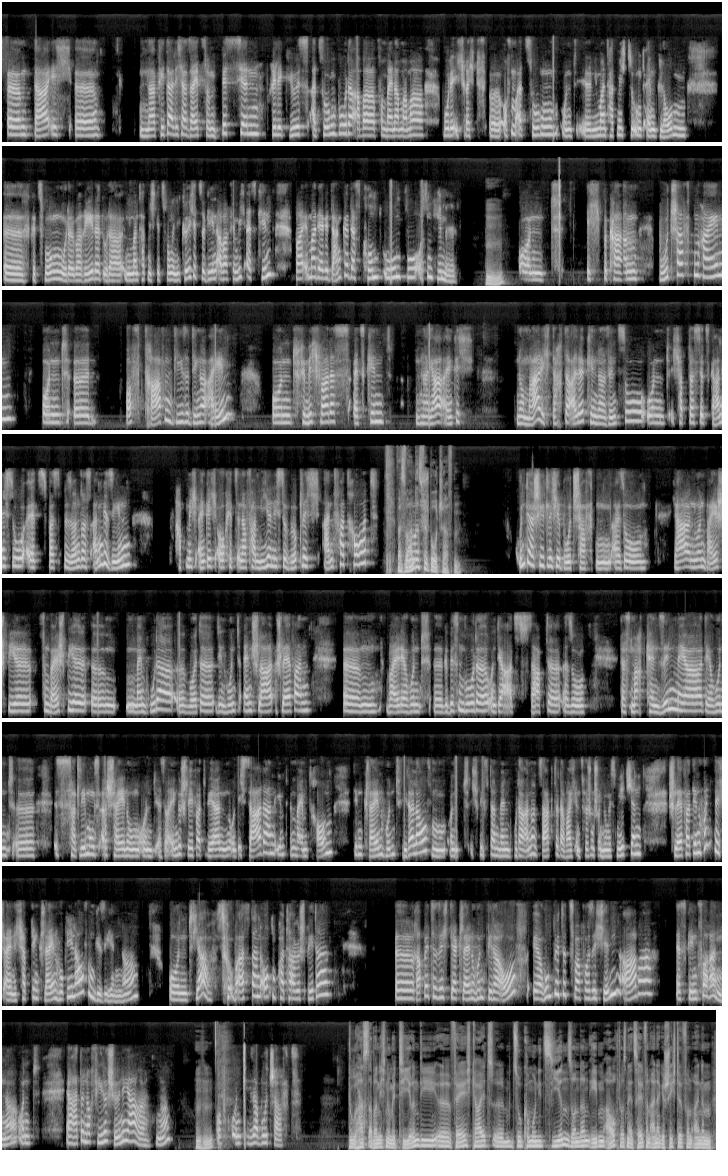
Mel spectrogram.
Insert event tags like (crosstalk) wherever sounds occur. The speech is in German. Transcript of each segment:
ähm, da ich äh, na, väterlicherseits so ein bisschen religiös erzogen wurde, aber von meiner Mama wurde ich recht äh, offen erzogen und äh, niemand hat mich zu irgendeinem Glauben äh, gezwungen oder überredet oder niemand hat mich gezwungen, in die Kirche zu gehen. Aber für mich als Kind war immer der Gedanke, das kommt irgendwo aus dem Himmel. Mhm. Und ich bekam Botschaften rein und äh, oft trafen diese Dinge ein. Und für mich war das als Kind, naja, eigentlich normal. Ich dachte, alle Kinder sind so und ich habe das jetzt gar nicht so als was Besonderes angesehen. Habe mich eigentlich auch jetzt in der Familie nicht so wirklich anvertraut. Was waren das für Botschaften? Unterschiedliche Botschaften. Also ja, nur ein Beispiel. Zum Beispiel, ähm, mein Bruder äh, wollte den Hund einschläfern ähm, weil der Hund äh, gebissen wurde und der Arzt sagte, also das macht keinen Sinn mehr. Der Hund äh, es hat Lähmungserscheinungen und er soll eingeschläfert werden. Und ich sah dann eben in meinem Traum den kleinen Hund wieder laufen. Und ich rief dann meinen Bruder an und sagte, da war ich inzwischen schon junges Mädchen, schläfert den Hund nicht ein. Ich habe den kleinen Hucki laufen gesehen. Ne? Und ja, (laughs) so war es dann auch ein paar Tage später äh, rappelte sich der kleine Hund wieder auf. Er humpelte zwar vor sich hin, aber es ging voran. Ne? Und er hatte noch viele schöne Jahre ne? Mhm. aufgrund dieser Botschaft. Du hast aber nicht nur mit Tieren die äh, Fähigkeit äh, zu kommunizieren, sondern eben auch, du hast mir erzählt von einer Geschichte von einem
